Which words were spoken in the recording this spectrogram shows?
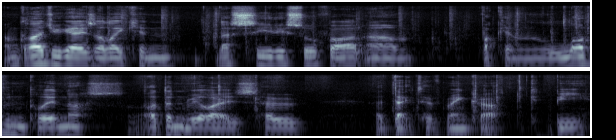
I'm glad you guys are liking this series so far, I'm fucking loving playing this. I didn't realise how addictive Minecraft could be.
